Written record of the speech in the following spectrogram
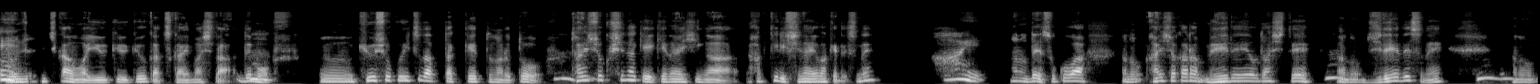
40日間は有給休暇使いました。でも、うん、給食いつだったっけ？となると、退職しなきゃいけない日がはっきりしないわけですね。はい。なので、そこは、あの、会社から命令を出して、うん、あの、事例ですね、うん。あの、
